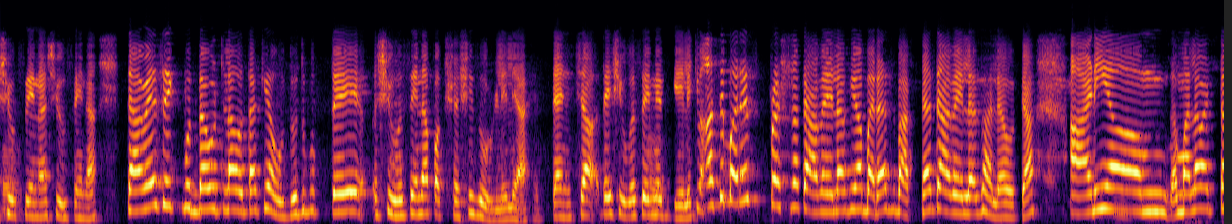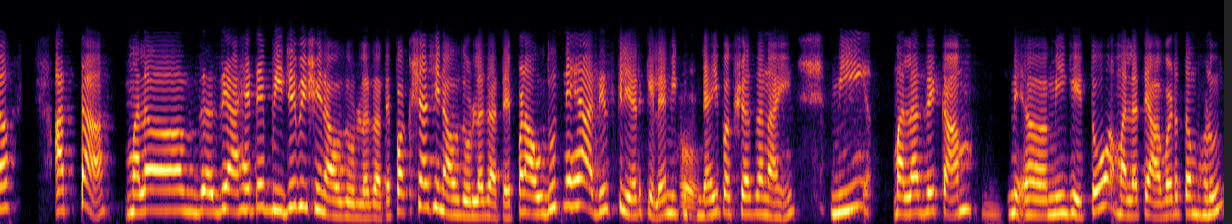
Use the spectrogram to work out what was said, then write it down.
शिवसेना शिवसेना त्यावेळेस एक मुद्दा उठला होता की अवधूत गुप्ते शिवसेना पक्षाशी जोडलेले आहेत. त्यांच्या ते शिवसेनेत हो. गेले. किंवा असे बरेच प्रश्न त्यावेळेला किंवा बऱ्याच बातम्या त्यावेळेला झाल्या होत्या. आणि मला वाटतं आत्ता मला ज- आहे ते बीजेपीशी नाव जोडलं जाते. पक्षाशी नाव जोडलं जाते. पण अवधूतने हे आधीच क्लिअर केलंय. मी हो. कुठल्याही पक्षाचा नाही. मी मला जे काम मी घेतो मला ते आवडतं म्हणून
